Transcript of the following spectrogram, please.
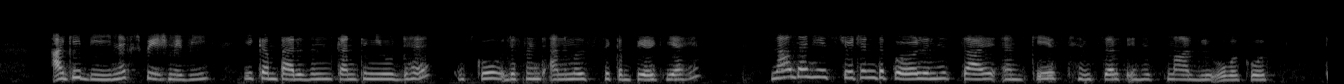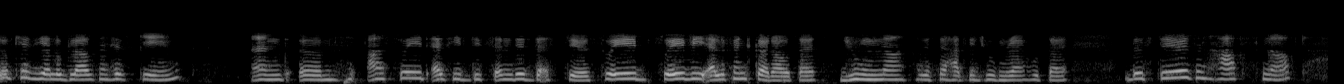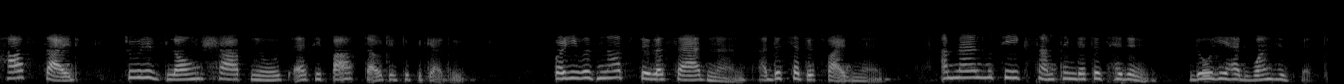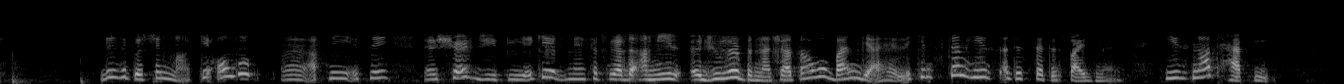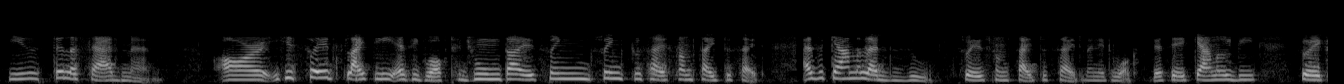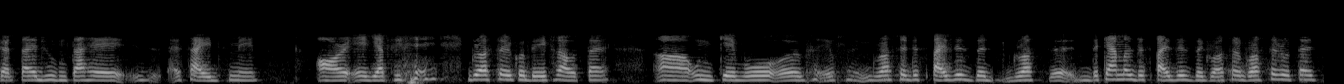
आगे भी नेक्स्ट पेज में भी ये कंपैरिजन कंटिन्यूड है। उसको डिफरेंट एनिमल्स से कंपेयर किया है। Now then he straighten the pearl in his tie and cased himself in his smart blue overcoat took his yellow gloves and his cane and um, swayed as he descended the stairs. Sway, भी elephant कर रहा होता है झूमना जैसे हाथी झूम रहा होता है। The stairs and half snuffed, half sighed through his long sharp nose as he passed out into Piccadilly. For he was not still a sad man, a dissatisfied man a man who seeks something that is hidden, though he had won his bet. There is a question mark कि although uh, अपनी इसने shirt uh, जीत ली है कि मैं सबसे ज्यादा अमीर jeweller uh, बनना चाहता हूँ वो बन गया है लेकिन still he is a dissatisfied man he is not happy he is still a sad man और he swayed slightly as he walked झूमता है swing swing to side from side to side as a camel at the zoo sways from side to side when it walks जैसे camel भी sway करता है झूमता है sides में और एरिया पे ग्रॉसर को देख रहा होता है uh, उनके वो grocer despises the gross the camel despises the grocer grocer होता है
